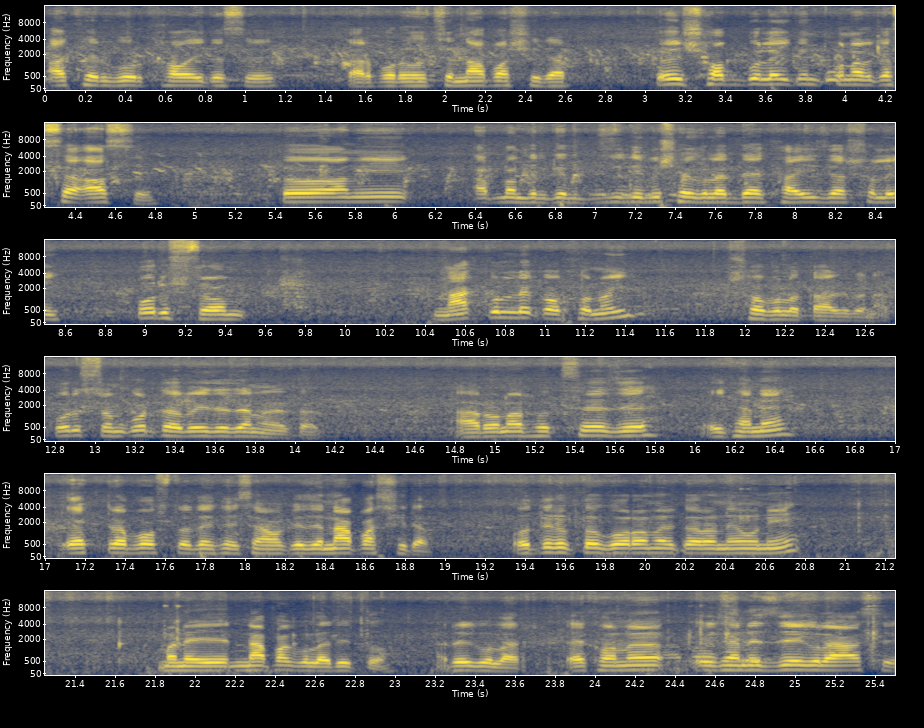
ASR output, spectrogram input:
আখের গুড় খাওয়াইতেছে, তারপরে হচ্ছে নাপা সিরাপ, তো এই সবগুলোই কিন্তু ওনার কাছে আছে। তো আমি আপনাদেরকে যদি বিষয়গুলো দেখাই যে আসলে পরিশ্রম না করলে কখনোই সফলতা আসবে না। পরিশ্রম করতে হবে এই যে জেনারেটার আর ওনার হচ্ছে যে এখানে একটা বস্তা দেখাইছে আমাকে যে নাপা সিরাপ। অতিরিক্ত গরমের কারণে উনি মানে নাপাগুলা দিত রেগুলার এখন এখানে যেগুলো আছে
